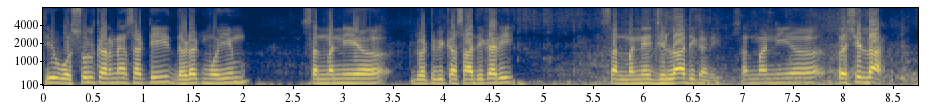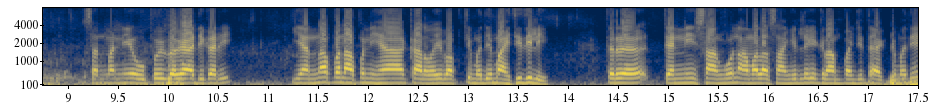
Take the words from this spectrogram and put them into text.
ती वसूल करण्यासाठी धडक मोहीम सन्माननीय गटविकास अधिकारी सन्मान्य जिल्हाधिकारी सन्माननीय तहसीलदार सन्माननीय उपविभागीय अधिकारी यांना पण आपण ह्या कारवाई बाबतीमध्ये माहिती दिली. तर त्यांनी सांगून आम्हाला सांगितलं की ग्रामपंचायत ॲक्टमध्ये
